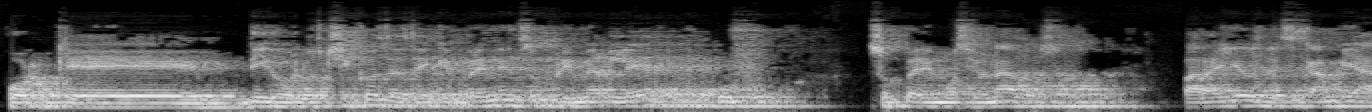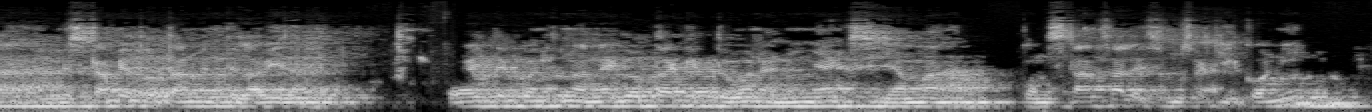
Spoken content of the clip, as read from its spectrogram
porque, digo, los chicos desde que prenden su primer LED, uff, súper emocionados. Para ellos les cambia, les cambia totalmente la vida. Por ahí te cuento una anécdota que tuvo una niña que se llama Constanza, le decimos aquí Connie,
